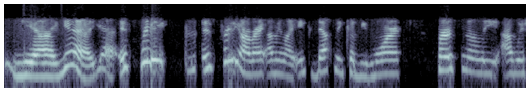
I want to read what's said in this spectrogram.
Yeah, yeah, yeah. It's pretty it's pretty all right. I mean like it definitely could be more. Personally, I wish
